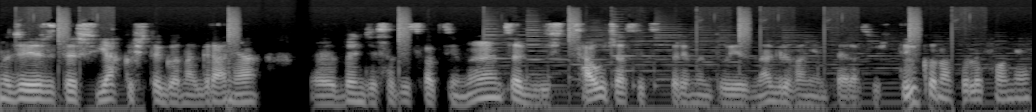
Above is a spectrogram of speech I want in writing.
nadzieję, że też jakość tego nagrania E, będzie satysfakcjonująca, gdyż cały czas eksperymentuję z nagrywaniem teraz już tylko na telefonie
